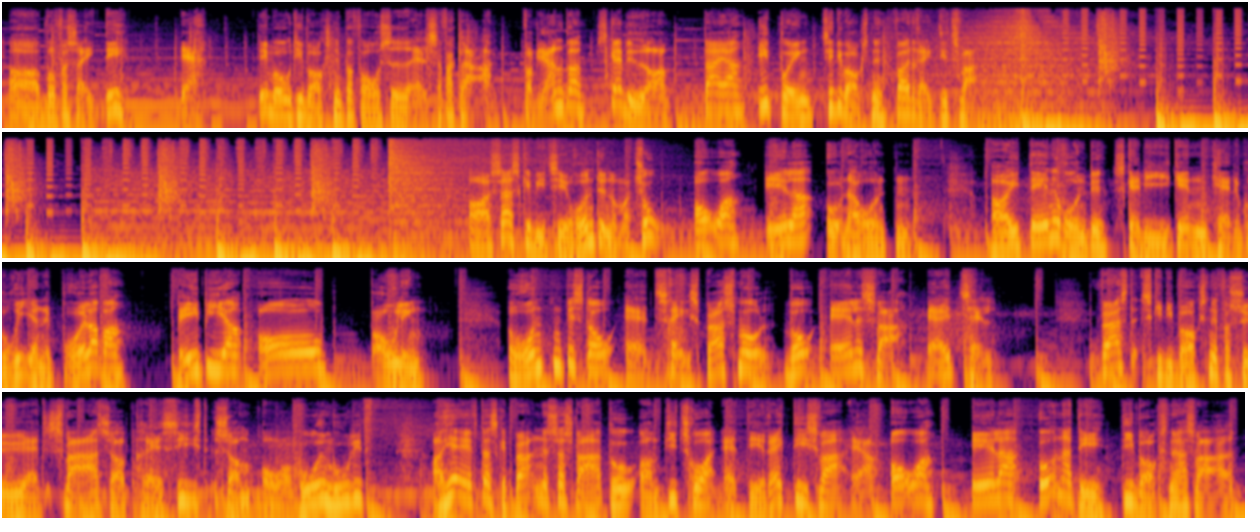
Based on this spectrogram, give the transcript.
Og hvorfor så ikke det? Ja, det må de voksne på forsædet altså forklare. For vi andre skal videre. Der er et point til de voksne for et rigtigt svar. Og så skal vi til runde nummer to, over eller under runden. Og i denne runde skal vi igennem kategorierne bryllupper, babyer og bowling. Runden består af tre spørgsmål, hvor alle svar er et tal. Først skal de voksne forsøge at svare så præcist som overhovedet muligt, og herefter skal børnene så svare på, om de tror, at det rigtige svar er over eller under det, de voksne har svaret.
